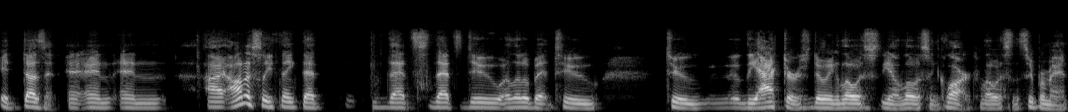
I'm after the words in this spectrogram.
it doesn't. And and, and I honestly think that that's that's due a little bit to to the actors doing Lois, you know, Lois and Clark, Lois and Superman,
